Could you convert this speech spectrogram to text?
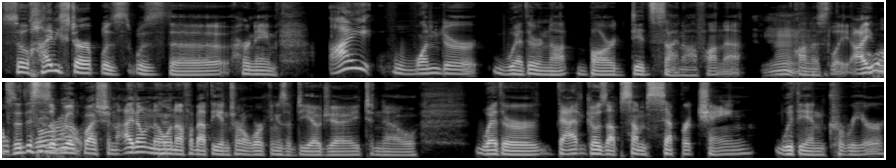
so Heidi Stirrup was was the her name. I wonder whether or not Barr did sign off on that. Mm. Honestly, I so this is a real out. question. I don't know yeah. enough about the internal workings of DOJ to know whether that goes up some separate chain within career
